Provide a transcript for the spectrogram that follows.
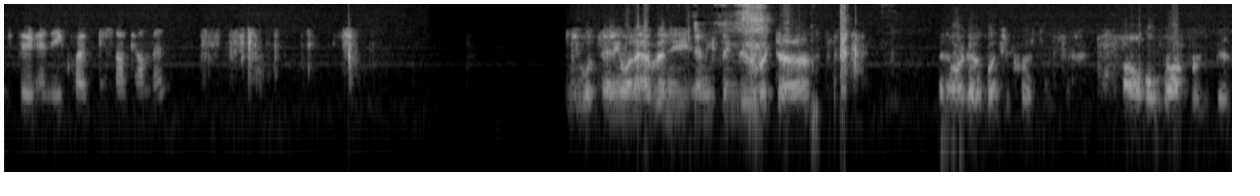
is there any questions or comments? Anyone, anyone have any anything they would like to ask? I know I got a bunch of questions. I'll hold off for a bit.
